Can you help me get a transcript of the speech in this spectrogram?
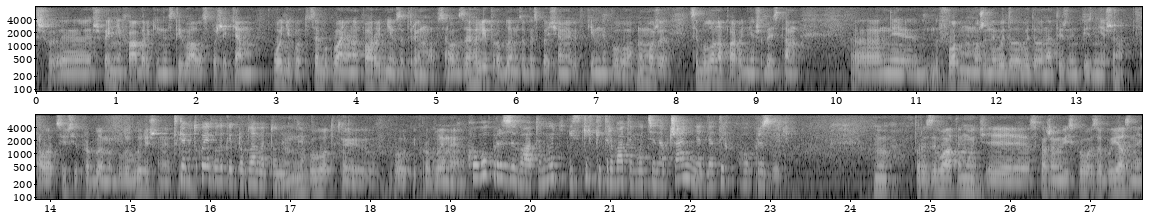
шв- е, швейні фабрики не встигали з пошиттям одягу, то це буквально на пару днів затримувалося. Але взагалі проблем з забезпеченням таким не було. Ну, може, це було на пару днів, що десь там е, не, форму може не видали, видали на тиждень пізніше. Але ці всі проблеми були вирішені. Так як такої великої проблеми то не Не було. було такої великої проблеми. Кого призиватимуть і скільки триватимуть ці навчання для тих, кого призвуть? Ну, призиватимуть, е, скажімо, військовозобов'язаних,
